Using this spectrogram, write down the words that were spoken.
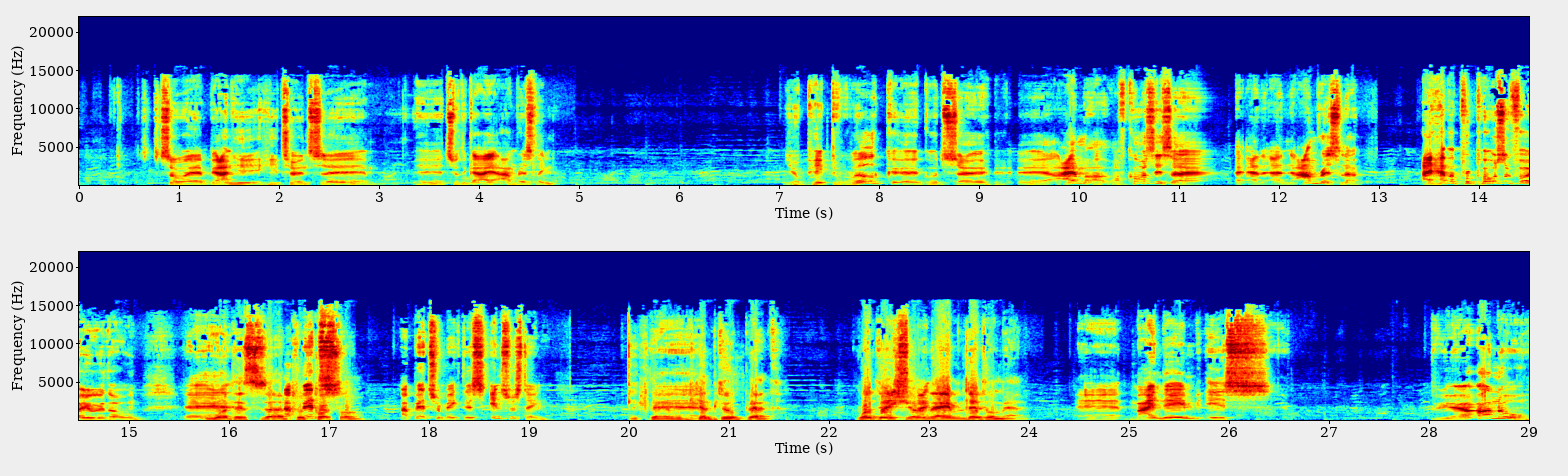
so uh, Bjørn, he, he turns uh, uh, to the guy arm wrestling. You picked well, uh, good sir. Uh, I'm, uh, of course, is a an, an arm wrestler. I have a proposal for you, though. Uh, What is uh, I bet- proposal? I bet to make this interesting. Okay, we can do bet. What is I- your I- name, little man? My name is Bjørno.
